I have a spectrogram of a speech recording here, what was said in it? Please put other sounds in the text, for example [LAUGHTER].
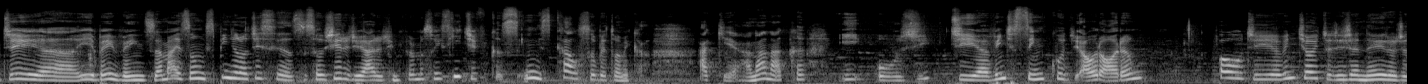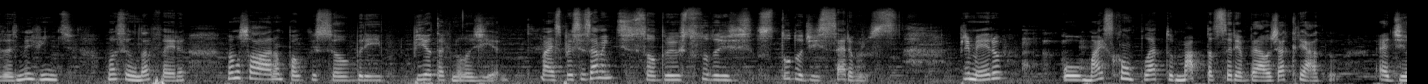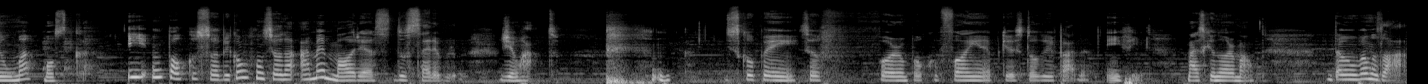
dia e bem-vindos a mais um Spin de Notícias, o seu giro diário de informações científicas em escala subatômica. Aqui é a Nanaka e hoje, dia 25 de Aurora, ou dia 28 de janeiro de 2020, uma segunda-feira, vamos falar um pouco sobre biotecnologia, mais precisamente sobre o estudo de, estudo de cérebros. Primeiro, o mais completo mapa cerebral já criado é de uma mosca e um pouco sobre como funciona a memória do cérebro de um rato. [LAUGHS] Desculpem se eu for um pouco fanha, é porque eu estou gripada. Enfim, mais que normal. Então vamos lá.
